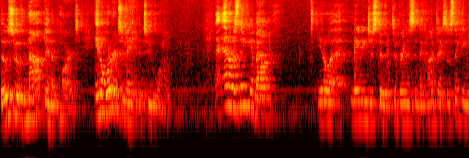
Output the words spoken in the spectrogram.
Those who have not been a part in order to make the two one. And I was thinking about, you know, uh, maybe just to, to bring this into context, I was thinking,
